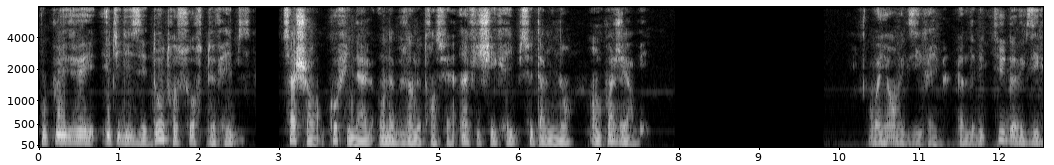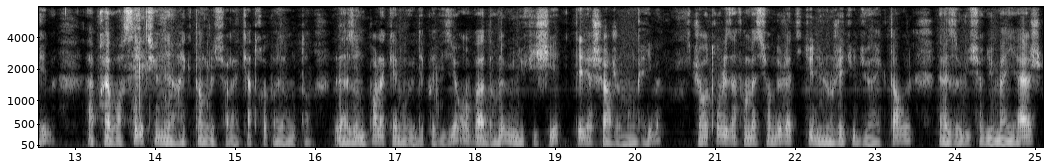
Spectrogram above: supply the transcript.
Vous pouvez utiliser d'autres sources de GRIBs, sachant qu'au final, on a besoin de transférer un fichier GRIB se terminant en .grb. Voyons avec ZGRIB. Comme d'habitude avec ZGRIB, après avoir sélectionné un rectangle sur la carte représentant la zone pour laquelle on veut des prévisions, on va dans le menu fichier, téléchargement GRIB, je retrouve les informations de latitude et longitude du rectangle, la résolution du maillage,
